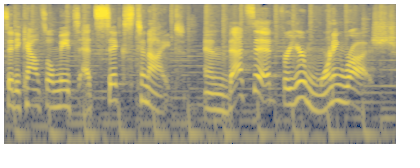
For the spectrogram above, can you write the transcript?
City Council meets at 6 tonight. And that's it for your morning rush.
